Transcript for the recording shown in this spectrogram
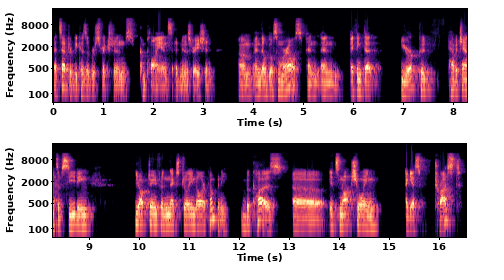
et cetera, because of restrictions, compliance, administration um, and they'll go somewhere else. And and I think that Europe could have a chance of ceding the opportunity for the next trillion dollar company because uh, it's not showing, I guess, trust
